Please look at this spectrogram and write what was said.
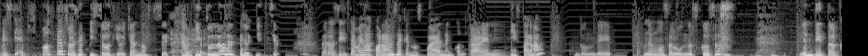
Es que es podcast o es episodio, ya no sé, capítulo de televisión. Pero sí, también acuérdense que nos pueden encontrar en Instagram, donde ponemos algunas cosas. y en TikTok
